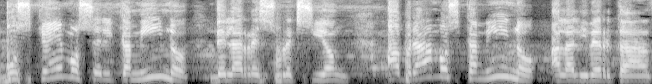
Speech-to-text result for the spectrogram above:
Busquemos el camino de la resurrección. Abramos camino a la libertad.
